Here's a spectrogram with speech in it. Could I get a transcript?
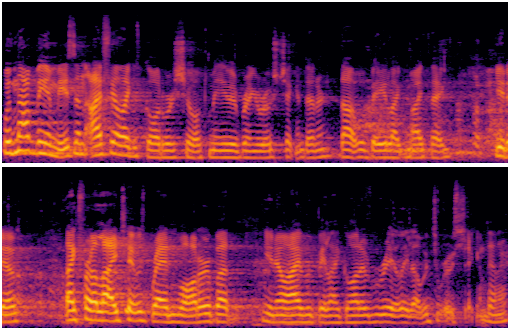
Wouldn't that be amazing? I feel like if God were to show up to me, he would bring a roast chicken dinner. That would be like my thing, you know? Like for Elijah, it was bread and water, but, you know, I would be like, God, I'd really love a roast chicken dinner.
